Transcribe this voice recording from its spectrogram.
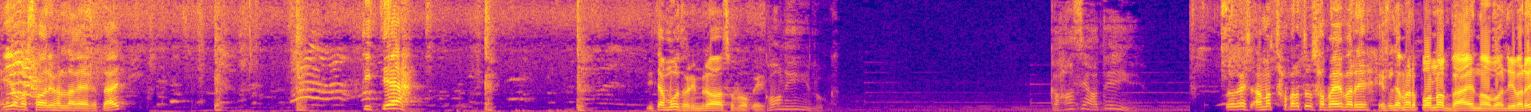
কি অৱস্থা কৰি ভালো লাগে একেটাই তেতিয়া এতিয়া মই ধৰিম ৰ চবকে कौन है ये लोग कहाँ से आते हैं ये? তো গাইছ আমাৰ চাপাৰটো চাবাই পাৰে এইফালে আমাৰ প্ৰণৱ ভাই নবাদী পাৰে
